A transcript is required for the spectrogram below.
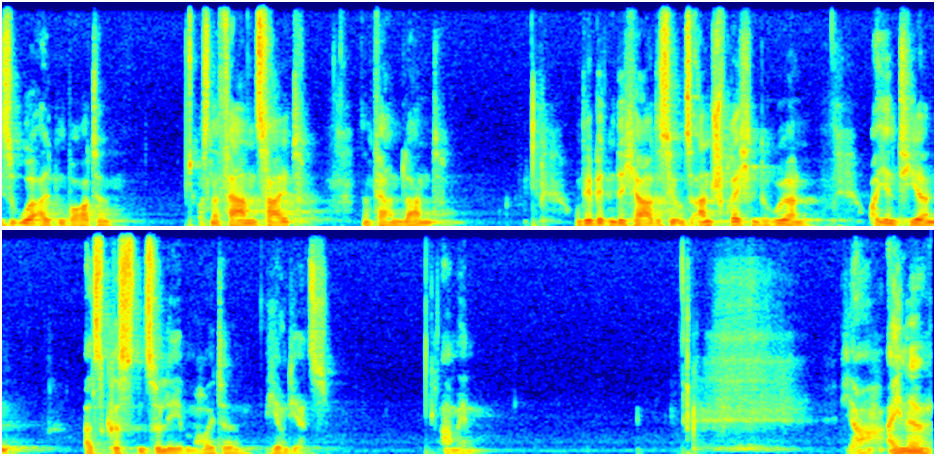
diese uralten Worte aus einer fernen Zeit, aus einem fernen Land. Und wir bitten dich, Herr, dass sie uns ansprechen, berühren, orientieren als Christen zu leben, heute, hier und jetzt. Amen. Ja, eine,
